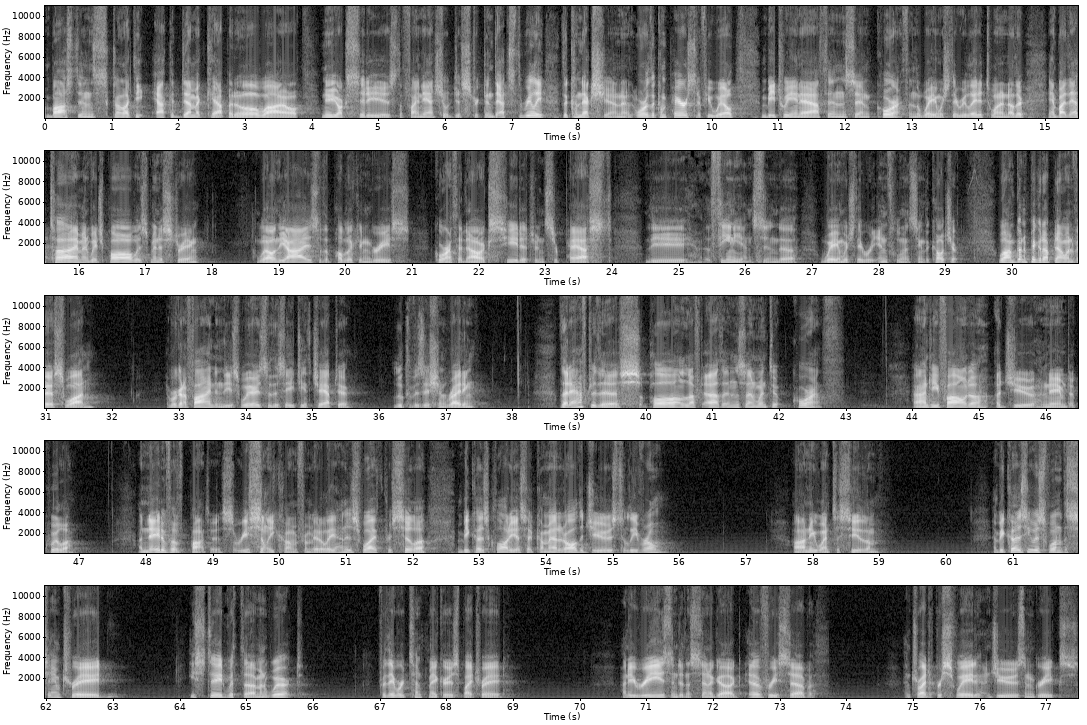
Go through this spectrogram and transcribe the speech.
Boston's kind of like the academic capital, while New York City is the financial district. And that's really the connection, or the comparison, if you will, between Athens and Corinth and the way in which they related to one another. And by that time in which Paul was ministering, well, in the eyes of the public in Greece, Corinth had now exceeded and surpassed the Athenians in the way in which they were influencing the culture. Well, I'm going to pick it up now in verse 1. And we're going to find in these words of this 18th chapter, Luke the physician writing, that after this, Paul left Athens and went to Corinth. And he found a, a Jew named Aquila a native of Pontus, recently come from Italy, and his wife Priscilla, because Claudius had commanded all the Jews to leave Rome. And he went to see them. And because he was one of the same trade, he stayed with them and worked, for they were tent makers by trade. And he reasoned in the synagogue every Sabbath and tried to persuade Jews and Greeks.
